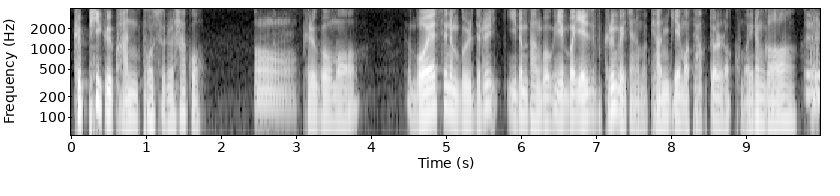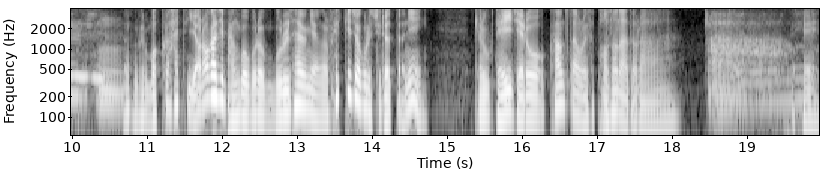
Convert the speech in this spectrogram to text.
급히 그 관 보수를 하고. 어. 그리고 뭐 뭐에 쓰는 물들을 이런 방법, 뭐 예를 들어 그런 거 있잖아. 뭐 변기에 뭐 벽돌 넣고 뭐 이런 거. 음. 어, 그리고 뭐 그 하여튼 여러 가지 방법으로 물 사용량을 획기적으로 줄였더니 결국 Day Zero 카운트다운에서 벗어나더라. 아... 예.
